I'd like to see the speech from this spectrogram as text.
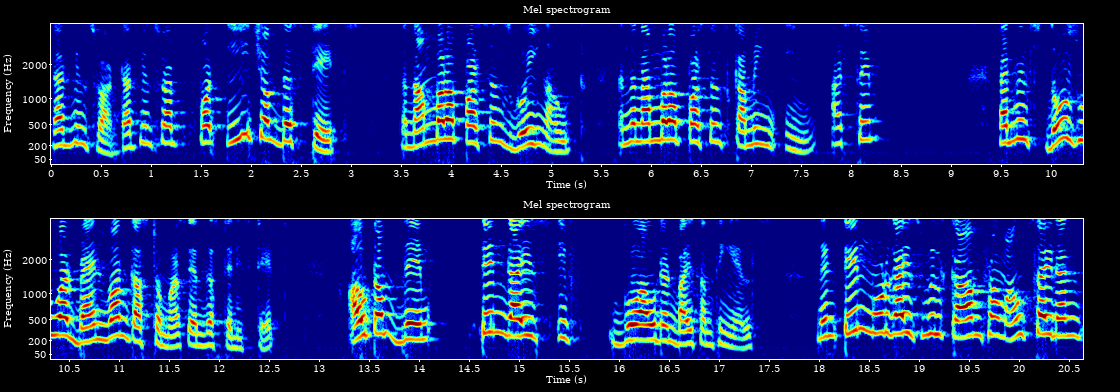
That means what? That means what for each of the states the number of persons going out and the number of persons coming in are same. That means, those who are brand 1 customers at the steady state, out of them 10 guys if go out and buy something else, then 10 more guys will come from outside and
